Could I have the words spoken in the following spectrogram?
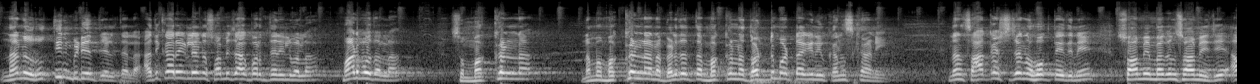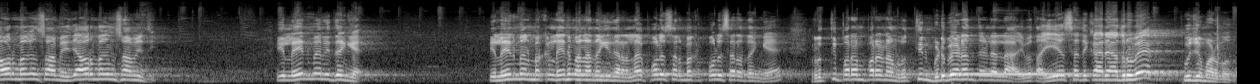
ನಾನು ವೃತ್ತಿನ ಬಿಡಿ ಅಂತ ಹೇಳ್ತಾ ಇಲ್ಲ. ಅಧಿಕಾರಿಗಳೇನೋ ಸ್ವಾಮೀಜಿ ಆಗಬಾರ್ದು ಇಲ್ವಲ್ಲ ಮಾಡ್ಬೋದಲ್ಲ? ಸೊ ಮಕ್ಕಳನ್ನ ನಮ್ಮ ಮಕ್ಕಳನ್ನ, ನಾನು ಬೆಳೆದಂಥ ಮಕ್ಕಳನ್ನ ದೊಡ್ಡ ಮಟ್ಟಾಗಿ ನೀವು ಕನಸು ಕಾಣಿ. ನಾನು ಸಾಕಷ್ಟು ಜನ ಹೋಗ್ತಾ ಇದ್ದೀನಿ. ಸ್ವಾಮಿ ಮಗನ ಸ್ವಾಮೀಜಿ, ಅವ್ರ ಮಗನ ಸ್ವಾಮೀಜಿ, ಅವ್ರ ಮಗನ ಸ್ವಾಮೀಜಿ. ಈ ಲೈನ್ ಮ್ಯಾನ್ ಇದ್ದಂಗೆ. ಈ ಲೈನ್ ಮ್ಯಾನ್ ಮಕ್ಕಳು ಲೈನ್ ಮ್ಯಾನ್ ಆದಾಗಿದ್ದಾರಲ್ಲ, ಪೊಲೀಸರ ಮಕ್ಕಳು ಪೊಲೀಸರ ಆದಂಗೆ. ವೃತ್ತಿ ಪರಂಪರೆ ನಮ್ಮ ವೃತ್ತಿನ ಬಿಡಬೇಡ ಅಂತ ಹೇಳಲ್ಲ. ಇವತ್ತು ಐ ಎ ಎಸ್ ಅಧಿಕಾರಿ ಆದರೂ ಪೂಜೆ ಮಾಡ್ಬೋದು.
